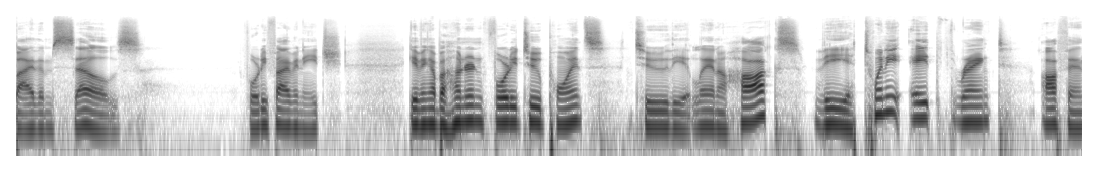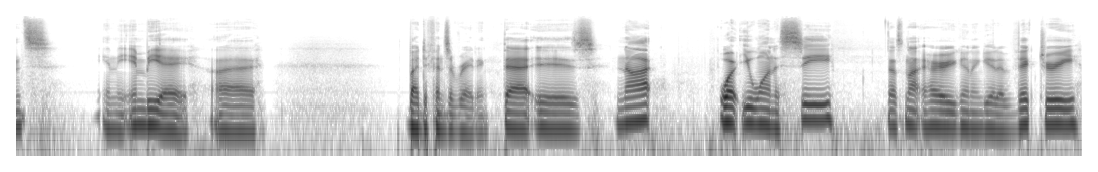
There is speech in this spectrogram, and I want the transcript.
by themselves, 45 in each, giving up 142 points to the Atlanta Hawks, the 28th ranked offense in the NBA uh, by defensive rating. That is not what you want to see. That's not how you're going to get a victory.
